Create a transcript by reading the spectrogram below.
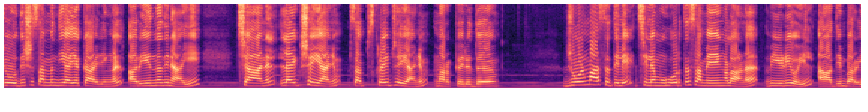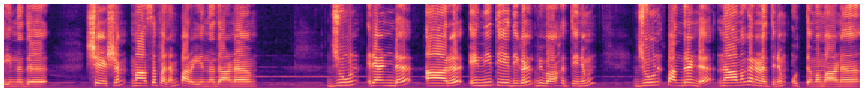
ജ്യോതിഷ സംബന്ധിയായ കാര്യങ്ങൾ അറിയുന്നതിനായി ചാനൽ ലൈക്ക് ചെയ്യാനും സബ്സ്ക്രൈബ് ചെയ്യാനും മറക്കരുത്. ജൂൺ മാസത്തിലെ ചില മുഹൂർത്ത സമയങ്ങളാണ് വീഡിയോയിൽ ആദ്യം പറയുന്നത്. ശേഷം മാസഫലം പറയുന്നതാണ്. ജൂൺ രണ്ട് ആറ് എന്നീ തീയതികൾ വിവാഹത്തിനും ജൂൺ പന്ത്രണ്ട് നാമകരണത്തിനും ഉത്തമമാണ്.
